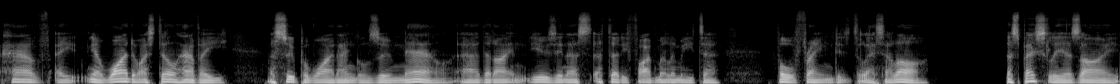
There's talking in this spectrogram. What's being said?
have a you know why do I still have a a super wide angle zoom now uh, that I'm using a, a 35 millimeter full frame digital SLR, especially as I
